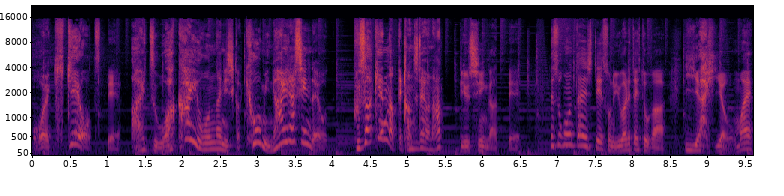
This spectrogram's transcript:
おい聞けよ」っつって「あいつ若い女にしか興味ないらしいんだよ」ふざけんなって感じだよなっていうシーンがあって。でそこに対してその言われた人が「いやいやお前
